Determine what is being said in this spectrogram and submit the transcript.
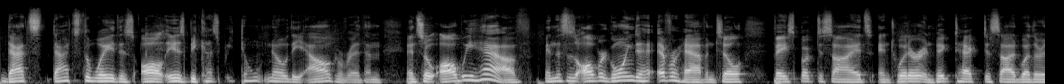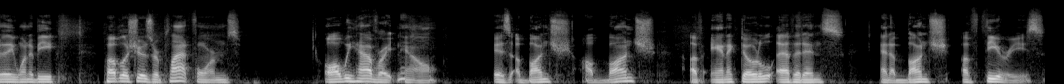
that's that's the way this all is because we don't know the algorithm, and so all we have, and this is all we're going to ever have until Facebook decides and Twitter and big tech decide whether they want to be publishers or platforms. All we have right now is a bunch, a bunch of anecdotal evidence and a bunch of theories,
